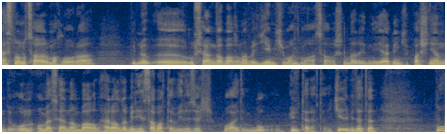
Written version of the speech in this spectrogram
əslində onu çağırmaqla ora bir növ ə, e, Rusiyanın qabağına bir yem kimi atmağa çalışırlar. İndi yəqin ki, Paşinyan o, o məsələ ilə bağlı hər halda bir hesabat da verəcək. Bu aydın bu bir tərəfdən. İkinci bir tərəfdən bu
